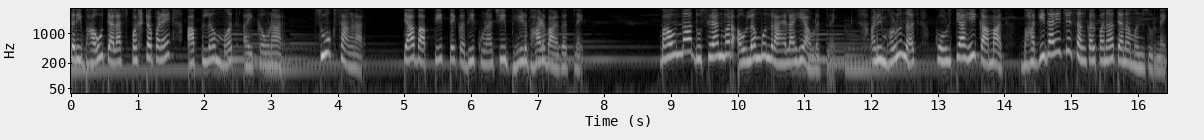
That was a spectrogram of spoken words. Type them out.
तरी भाऊ त्याला स्पष्टपणे आपलं मत ऐकवणार चूक सांगणार. त्या बाबतीत ते कधी कुणाची भीडभाड बाळगत नाही भाऊंना दुसऱ्यांवर अवलंबून राहायलाही आवडत नाही. आणि म्हणूनच कोणत्याही कामात भागीदारीची संकल्पना त्यांना मंजूर नाही.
